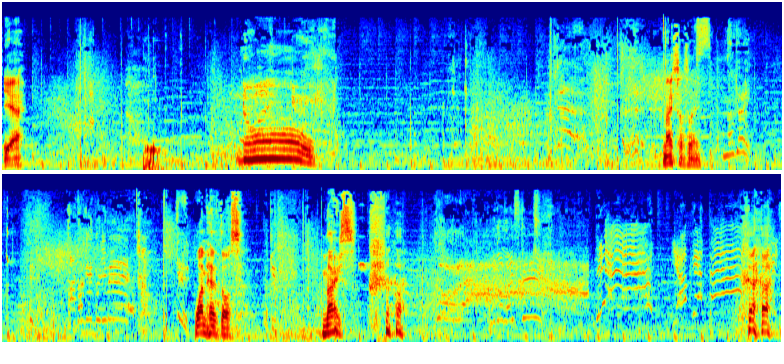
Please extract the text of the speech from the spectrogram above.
Yeah. No. Nice Sasuke. One head toss. Nice. Haha.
